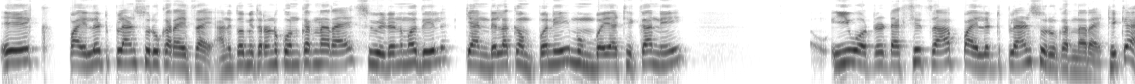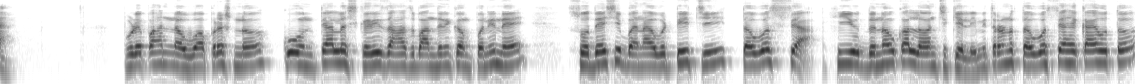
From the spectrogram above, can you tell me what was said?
एक पायलट प्लॅन सुरू करायचा आहे. आणि तो मित्रांनो कोण करणार आहे? स्वीडनमधील कॅन्डेला कंपनी मुंबई या ठिकाणी ई वॉटर टॅक्सीचा पायलट प्लॅन सुरू करणार आहे ठीक आहे? पुढे पहा नववा प्रश्न. कोणत्या लष्करी जहाज बांधणी कंपनीने स्वदेशी बनावटीची तवस्या ही युद्धनौका लॉन्च केली? मित्रांनो तवस्या हे काय होतं?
